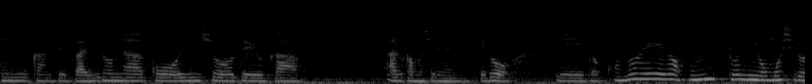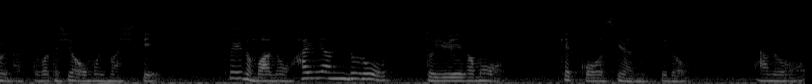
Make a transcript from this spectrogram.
先入観というかいろんなこう印象というかあるかもしれないんですけど、えー、とこの映画本当に面白いなって私は思いまして。というのもあの「ハイアンドロー」という映画も結構好きなんですけどあの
